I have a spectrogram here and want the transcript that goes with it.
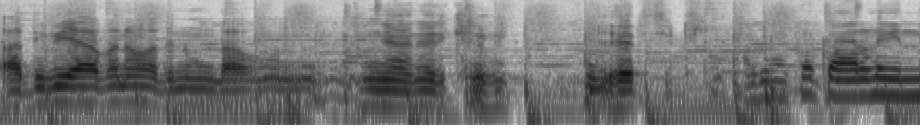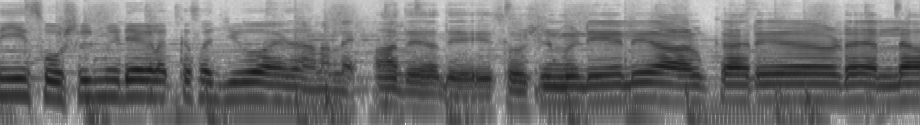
അതിവ്യാപനം അതിനുണ്ടാവുമെന്ന് ഞാൻ ഒരിക്കലും വിചാരിച്ചിട്ടില്ല. അതിനൊക്കെ കാരണം ഇന്ന് ഈ സോഷ്യൽ മീഡിയകളൊക്കെ സജീവമായതാണല്ലേ? അതെ അതെ. സോഷ്യൽ മീഡിയയിൽ ആൾക്കാരുടെ എല്ലാ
